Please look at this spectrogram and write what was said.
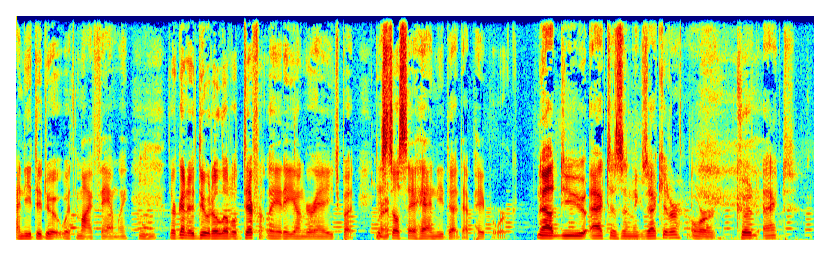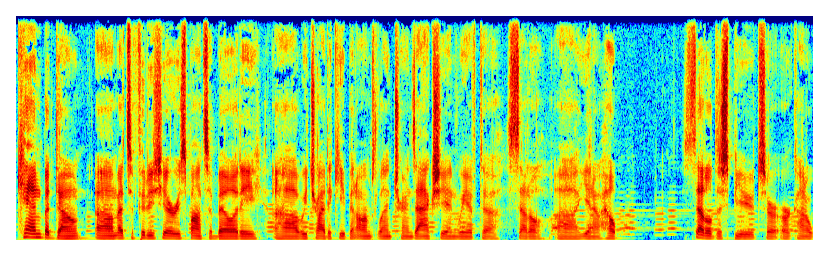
I need to do it with my family. Mm-hmm. They're going to do it a little differently at a younger age, but they Right. still say, hey, I need that, that paperwork. Now, do you act as an executor, or could act? can but don't. Um, it's a fiduciary responsibility. Uh, we try to keep an arm's length transaction. We have to settle, uh, you know, help settle disputes or, or kind of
